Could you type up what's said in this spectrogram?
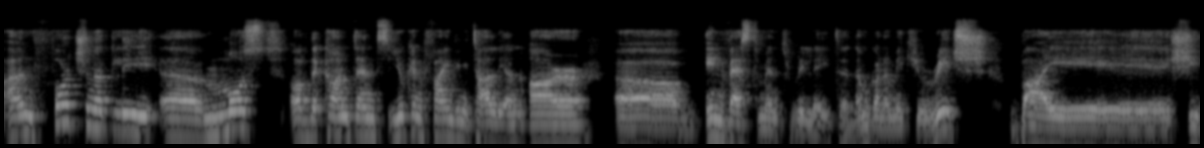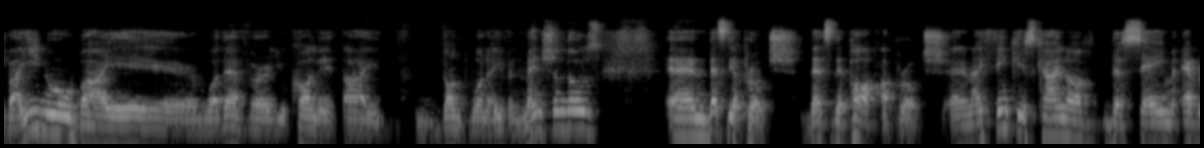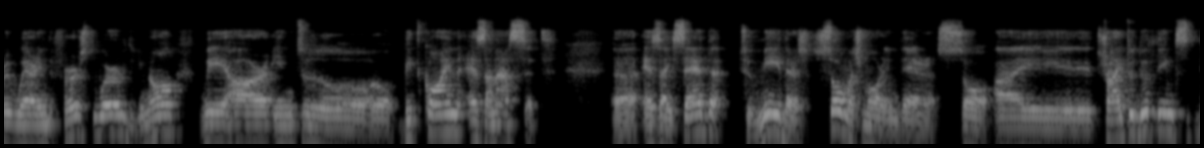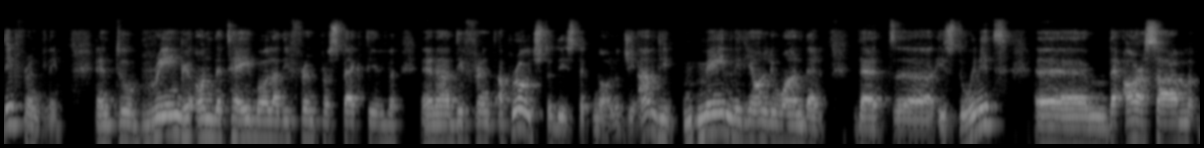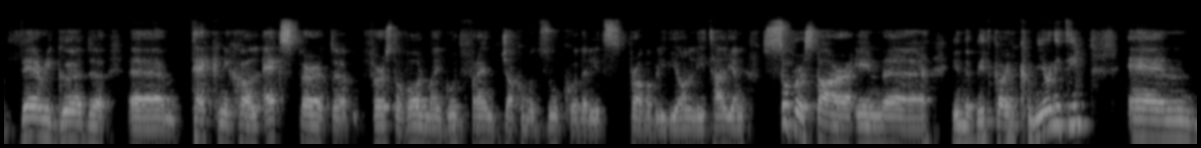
Unfortunately, most of the contents you can find in Italian are investment related. I'm gonna make you rich by Shiba Inu, by whatever you call it. I don't want to even mention those. And that's the approach. That's the pop approach. And I think is kind of the same everywhere in the first world. You know, we are into Bitcoin as an asset. Uh, as I said, to me there's so much more in there. So i try to do things differently and to bring on the table a different perspective and a different approach to this technology. I'm the mainly the only one that that uh, is doing it Um, there are some very good um, technical expert. Uh, first of all, my good friend Giacomo Zucco, that is probably the only Italian superstar in uh, in the Bitcoin community, and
